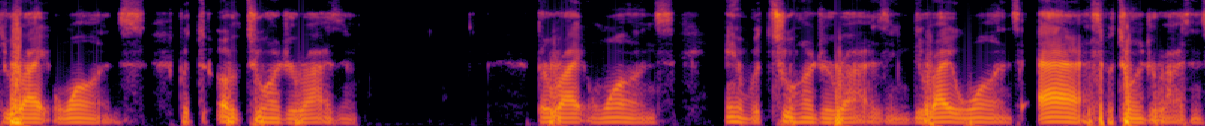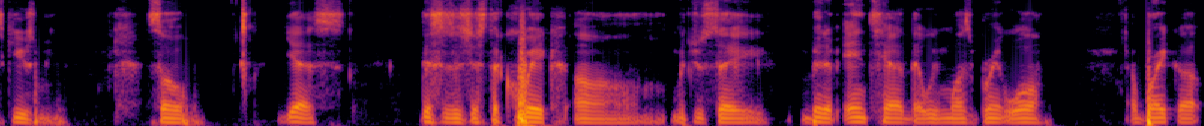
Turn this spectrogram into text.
the right ones but of 200 Rising. The right ones in with 200 Rising. The right ones as for 200 Rising, excuse me. So, yes, this is just a quick, um, would you say, bit of intel that we must bring, well, a breakup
